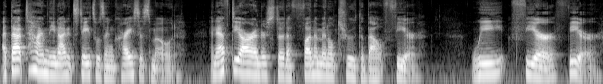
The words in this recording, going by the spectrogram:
At that time, the United States was in crisis mode, and FDR understood a fundamental truth about fear. We fear fear.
